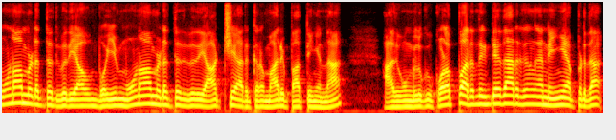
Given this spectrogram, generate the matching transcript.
மூணாம் இடத்ததிபதியாகவும் போய் மூணாம் இடத்ததிபதி ஆட்சியாக இருக்கிற மாதிரி பார்த்தீங்கன்னா அது உங்களுக்கு குழப்பம் இருந்துக்கிட்டே தான் இருக்குங்க. நீங்கள் அப்படி தான்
